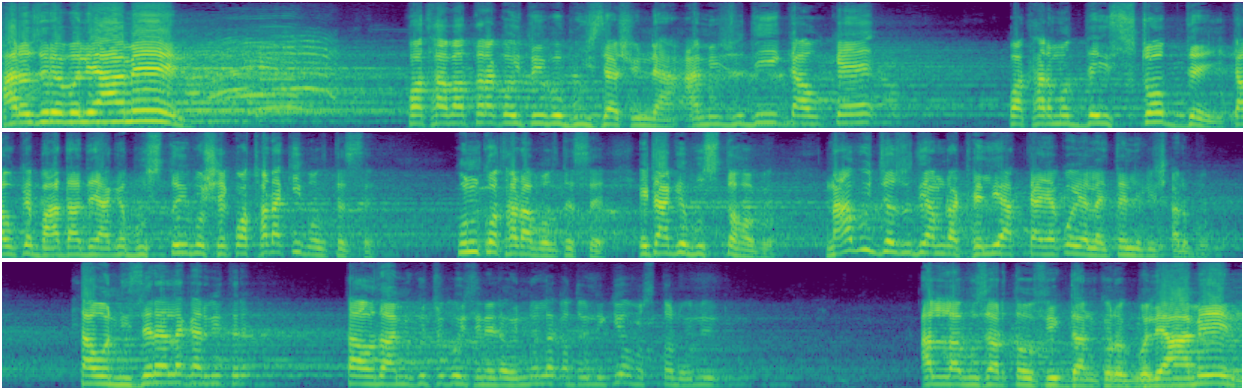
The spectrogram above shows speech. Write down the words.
আরও জোরে বলি আমেন। কথাবার্তা কই তুইব বুঝতে শুন। না আমি যদি কাউকে কথার মধ্যে স্টপ দেই কাউকে বাধা দেই আগে বুঝতে হইব সে কথাটা কি বলতেছে। কোন কথাটা বলতেছে, এটা আগে বুঝতে হবে। না বুঝছে যদি আমরা ঠেলি আটকাইয়া কই এলাই, তাইলে কি সারবো? তাও নিজের এলাকার ভিতরে। তাও আমি কিছু কইছি না, এটা অন্য এলাকা তৈরি কি অবস্থা রইল আল্লাহ বুঝার তৌফিক দান করুক, বলি আমিন।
